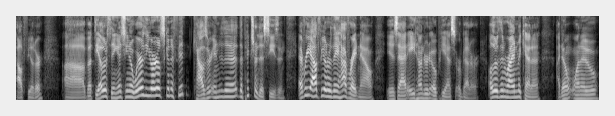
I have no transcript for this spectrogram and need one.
outfielder. Uh, but the other thing is, you know, where are the Orioles going to fit Cowser into the, the picture this season? Every outfielder they have right now is at 800 OPS or better, other than Ryan McKenna. I don't want to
